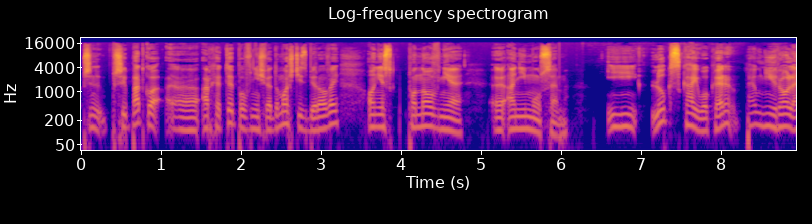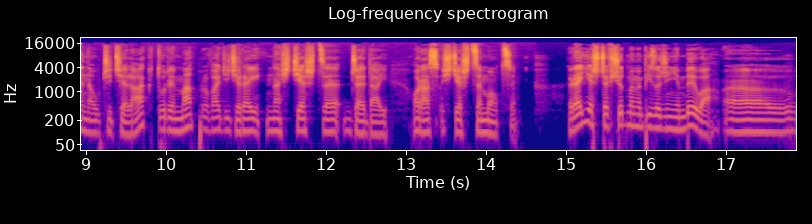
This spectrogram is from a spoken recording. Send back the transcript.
przy, w przypadku archetypów nieświadomości zbiorowej on jest ponownie animusem. I Luke Skywalker pełni rolę nauczyciela, który ma prowadzić Rey na ścieżce Jedi oraz ścieżce mocy. Rey jeszcze w siódmym epizodzie nie była. E,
